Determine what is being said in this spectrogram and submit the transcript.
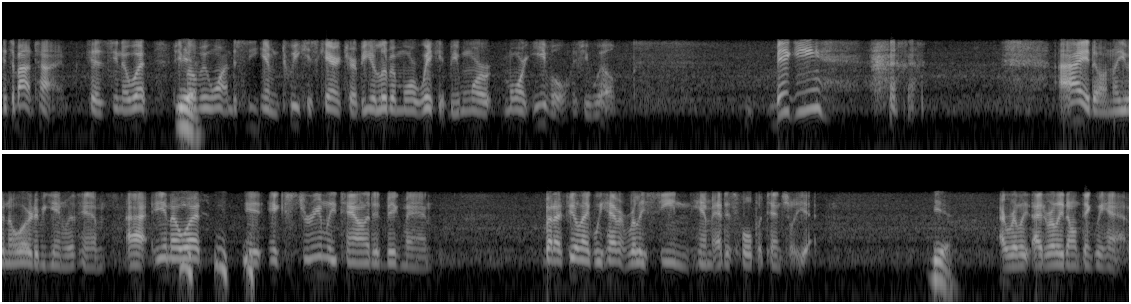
it's about time because you know what people yeah. have been wanting to see him tweak his character, be a little bit more wicked, be more more evil, if you will. Big E. I don't even know where to begin with him. Uh, you know what? it, extremely talented big man but I feel like we haven't really seen him at his full potential yet. Yeah. I really I really don't think we have.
